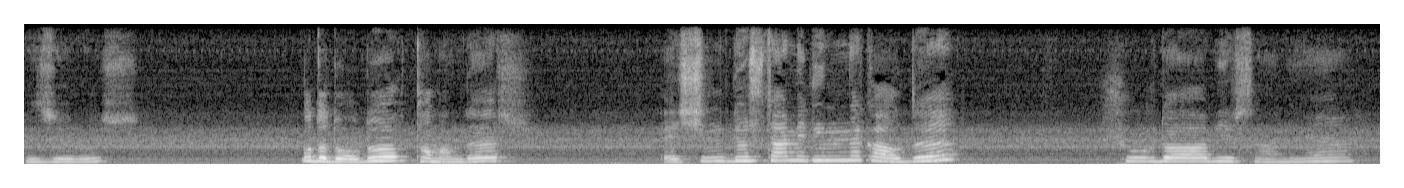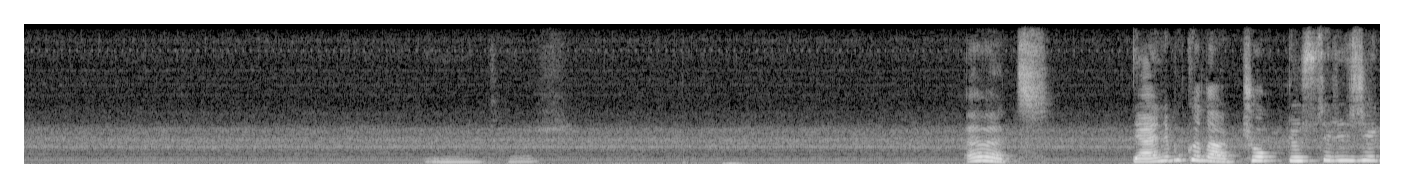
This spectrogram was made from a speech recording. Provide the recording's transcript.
Yazıyoruz. Bu da doldu. Tamamdır. E, şimdi göstermediğim ne kaldı? Şurada bir saniye. Evet. Yani bu kadar. Çok gösterecek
